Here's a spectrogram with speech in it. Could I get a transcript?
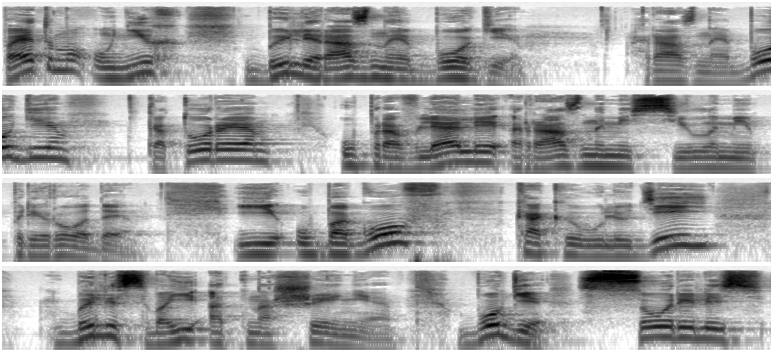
поэтому у них были разные боги. Разные боги, которые управляли разными силами природы. И у богов, как и у людей, были свои отношения. Боги ссорились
